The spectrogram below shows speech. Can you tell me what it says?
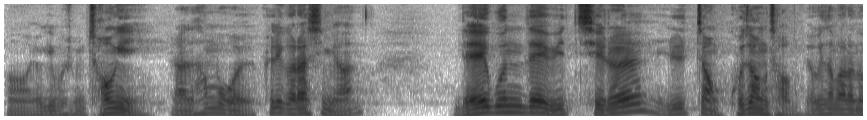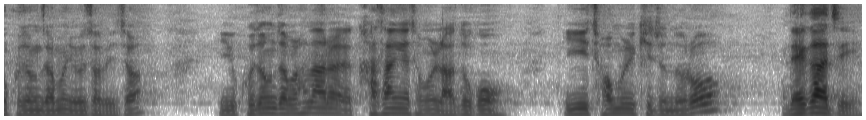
어, 여기 보시면 정의라는 항목을 클릭을 하시면 네 군데 위치를 일정 고정점 여기서 말하는 고정점은 요 점이죠. 이 고정점을 하나를 가상의 점을 놔두고 이 점을 기준으로 네 가지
